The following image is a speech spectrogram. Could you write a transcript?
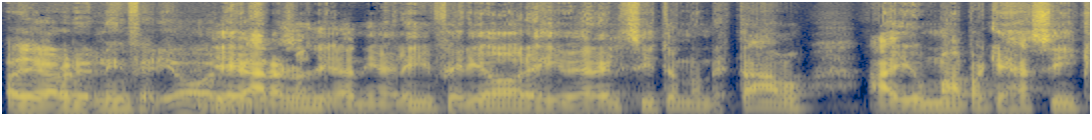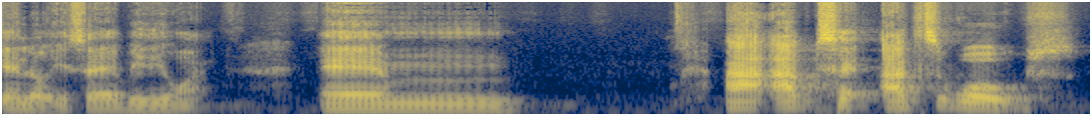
a llegar a los niveles inferiores. Llegar a los a niveles inferiores y ver el sitio en donde estamos. Hay un mapa que es así que lo hice de BD1. Eh, a Ads Wows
